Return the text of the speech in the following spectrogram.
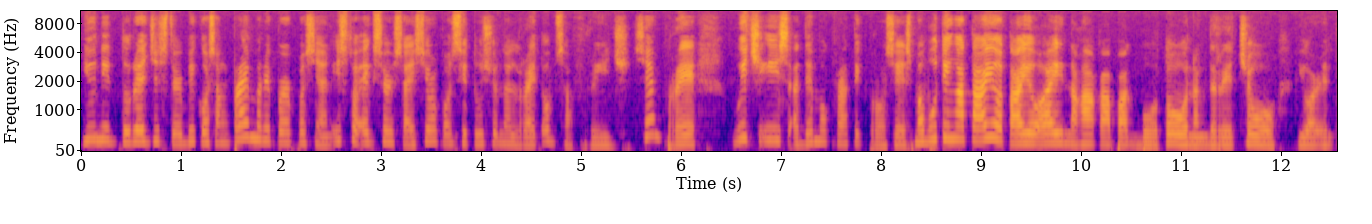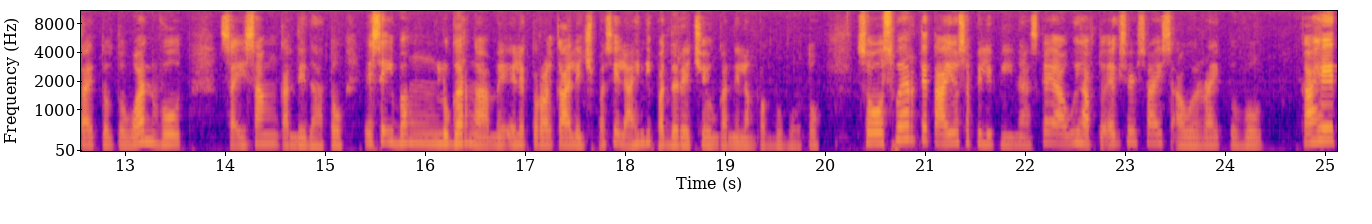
You need to register because ang primary purpose niyan is to exercise your constitutional right of suffrage. Siyempre, which is a democratic process. Mabuti nga tayo, tayo ay nakakapagboto ng diretsyo. You are entitled to one vote sa isang kandidato. Eh sa ibang lugar nga, may electoral college pa sila, hindi pa diretsyo yung kanilang pagboboto. So, swerte tayo sa Pilipinas. Kaya we have to exercise our right to vote. Kahit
